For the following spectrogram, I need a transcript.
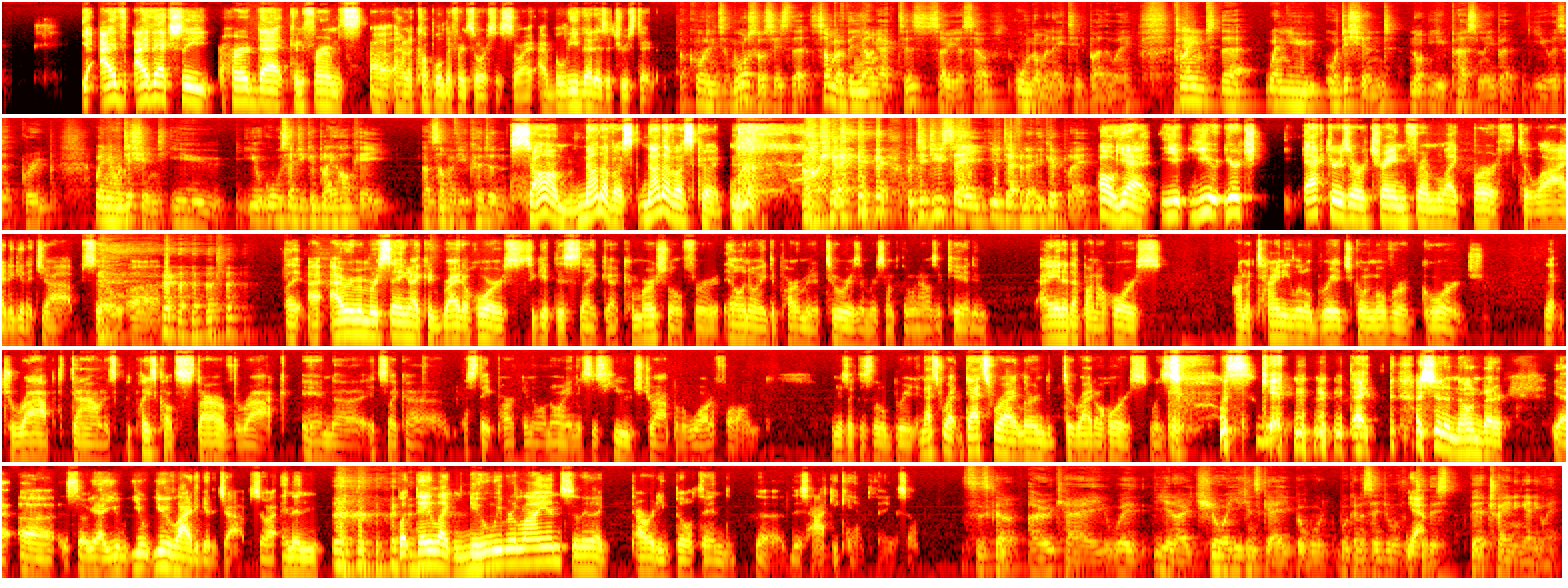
Yeah, I've I've actually heard that confirmed uh, on a couple different sources, so I, I believe that is a true statement. According to more sources, that some of the young actors, so yourselves, all nominated by the way, claimed that when you auditioned, not you personally, but you as a group, when you auditioned, you you all said you could play hockey, and some of you couldn't. Some, none of us, none of us could. Okay, but did you say you definitely could play? oh yeah, you you your tr- actors are trained from like birth to lie to get a job. So uh, like I, I remember saying I could ride a horse to get this like uh, commercial for Illinois Department of Tourism or something when I was a kid, and I ended up on a horse on a tiny little bridge going over a gorge that dropped down. It's a place called Starved Rock, and uh, it's like a, a state park in Illinois, and it's this huge drop of a waterfall. And, and there's like this little bridge, and that's where that's where I learned to ride a horse. Was was getting I, I should have known better. Yeah. Uh, so yeah, you you you lie to get a job. So I- and then but they like knew we were lying, so they like already built in the this hockey camp thing. So this is kind of okay. We, you know, sure you can skate, but we're, we're going to send you all Yeah. to this bit of training anyway.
